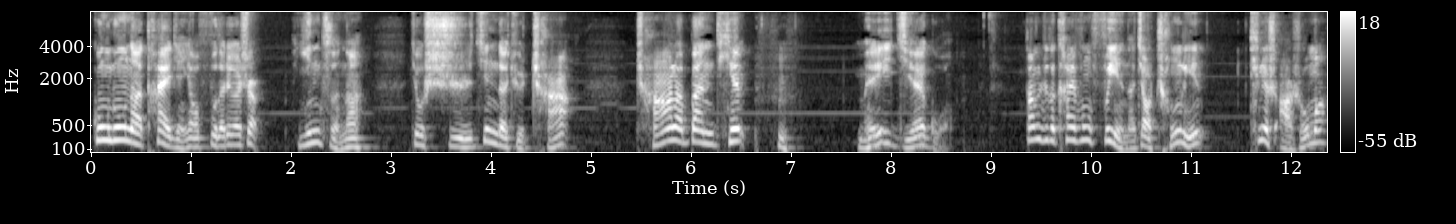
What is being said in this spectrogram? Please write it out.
宫中呢，太监要负责这个事儿，因此呢，就使劲的去查。查了半天，哼，没结果。当时的开封府尹呢，叫程林，听着是耳熟吗？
